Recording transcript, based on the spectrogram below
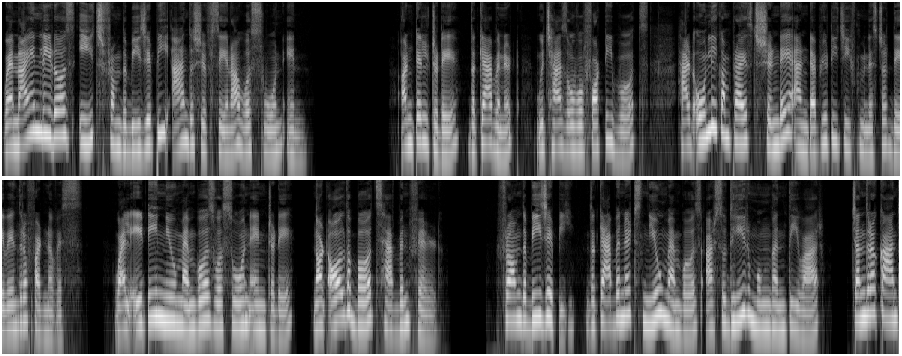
where nine leaders each from the BJP and the Shiv Sena were sworn in. Until today, the cabinet, which has over 40 berths, had only comprised Shinde and Deputy Chief Minister Devendra Fadnavis. While 18 new members were sworn in today, not all the berths have been filled. From the BJP, the cabinet's new members are Sudhir Mungantiwar, Chandrakant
